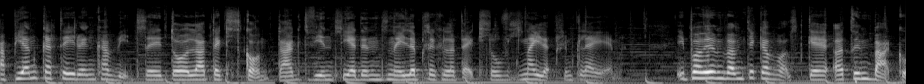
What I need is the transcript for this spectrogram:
A pianka tej rękawicy to lateks kontakt, więc jeden z najlepszych lateksów z najlepszym klejem. I powiem Wam ciekawostkę o tym baku,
